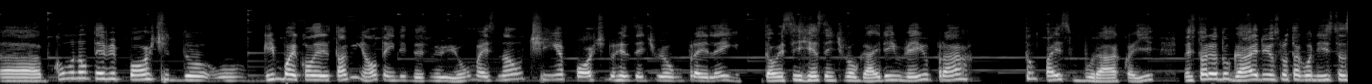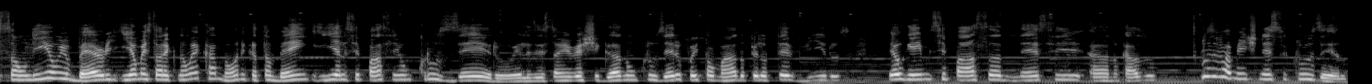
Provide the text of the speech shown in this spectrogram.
Uh, como não teve porte do. O Game Boy Color estava em alta ainda em 2001, mas não tinha porte do Resident Evil 1 para ele ainda. Então esse Resident Evil Gaiden veio para tampar esse buraco aí. Na história do Gaiden, os protagonistas são Leon e o Barry, e é uma história que não é canônica também, e ele se passa em um cruzeiro. Eles estão investigando um cruzeiro que foi tomado pelo T-Vírus. E o game se passa nesse, uh, no caso, exclusivamente nesse cruzeiro.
